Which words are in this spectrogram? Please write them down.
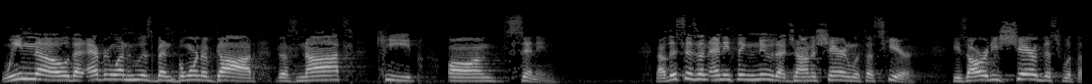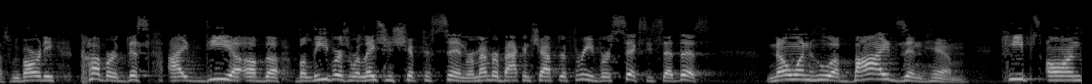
We know that everyone who has been born of God does not keep on sinning. Now, this isn't anything new that John is sharing with us here. He's already shared this with us. We've already covered this idea of the believer's relationship to sin. Remember back in chapter 3, verse 6, he said this No one who abides in him keeps on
